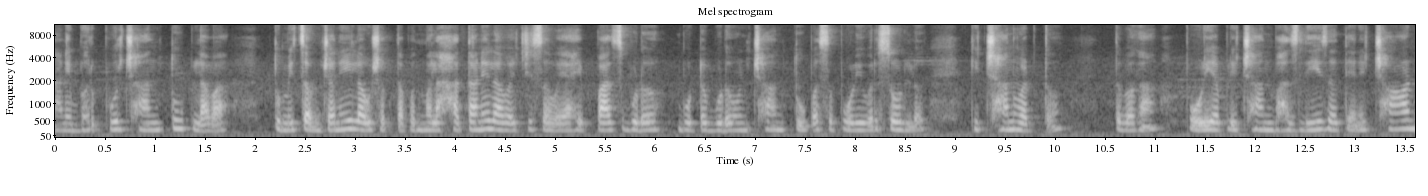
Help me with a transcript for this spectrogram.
आणि भरपूर छान तूप लावा. तुम्ही चमच्यानेही लावू शकता पण मला हाताने लावायची सवय आहे. पाच बुडं बोटं बुडवून छान तूप असं पोळीवर सोडलं की छान वाटतं. तर बघा पोळी आपली छान भाजलीही जाते आणि छान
